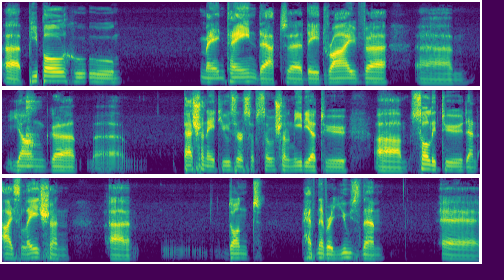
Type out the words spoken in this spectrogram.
Uh, people who maintain that uh, they drive um, young, passionate users of social media to um, solitude and isolation uh, don't have never used them, uh,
